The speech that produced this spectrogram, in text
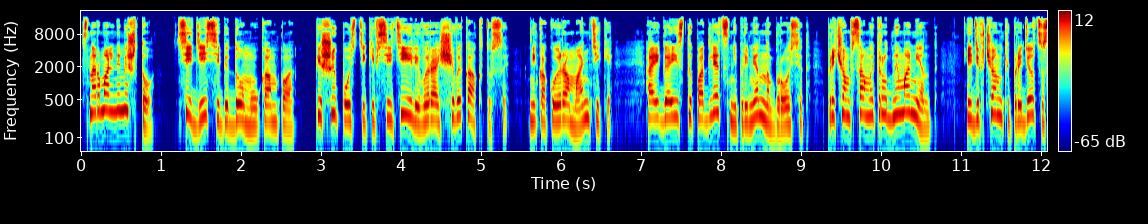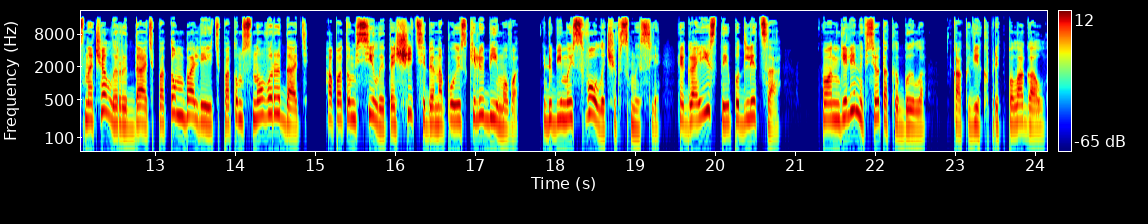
С нормальными что? Сиди себе дома у компа, пиши постики в сети или выращивай кактусы. Никакой романтики. А эгоист и подлец непременно бросит, причем в самый трудный момент. И девчонке придется сначала рыдать, потом болеть, потом снова рыдать, а потом силой тащить себя на поиски любимого. Любимой сволочи, в смысле. Эгоиста и подлеца. У Ангелины все так и было, как Вик предполагал.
